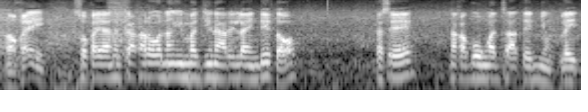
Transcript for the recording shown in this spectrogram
Okay. So kaya nagkakaroon ng imaginary line dito kasi nakabungad sa atin yung plate.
